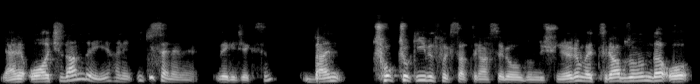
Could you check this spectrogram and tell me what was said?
Yani o açıdan da iyi. Hani iki seneni vereceksin. Ben çok çok iyi bir fırsat transferi olduğunu düşünüyorum ve Trabzon'un da o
